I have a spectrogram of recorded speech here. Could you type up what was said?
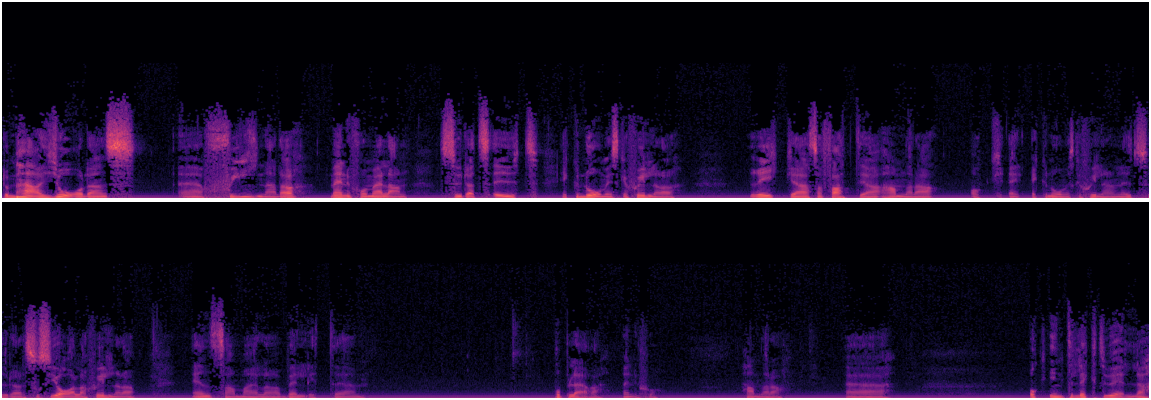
de här jordens eh, skillnader människor emellan suddats ut. Ekonomiska skillnader. Rika som fattiga hamnar där och e-, ekonomiska skillnader är utsuddade. Sociala skillnader. Ensamma eller väldigt eh, populära människor hamnar där. Eh, och intellektuella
